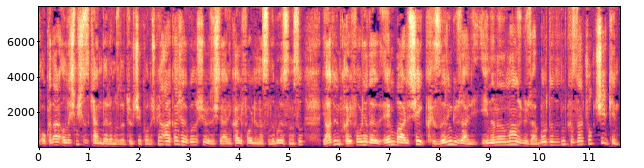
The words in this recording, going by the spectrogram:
o kadar alışmışız kendi aramızda Türkçe konuşmaya. Arkadaşlarla konuşuyoruz işte yani Kaliforniya nasıldı, burası nasıl? Ya dedim Kaliforniya'da en bariz şey kızların güzelliği. inanılmaz güzel. Burada dedim kızlar çok çirkin.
